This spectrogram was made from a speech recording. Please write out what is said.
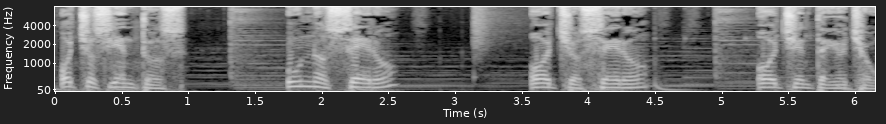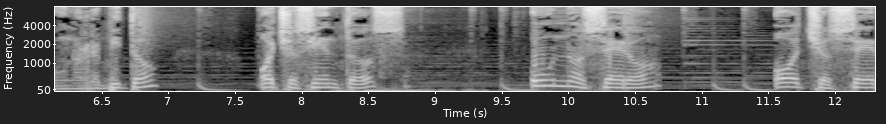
800 10 80 881. Repito, 800 10 80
